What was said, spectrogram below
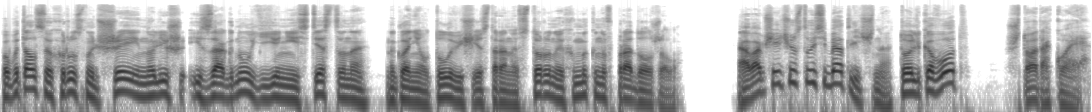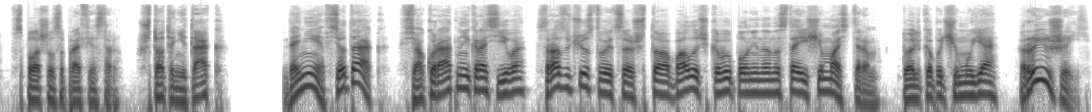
попытался хрустнуть шеей, но лишь изогнул ее неестественно, наклонил туловище из стороны в сторону и, хмыкнув, продолжил. А вообще чувствую себя отлично. Только вот...» «Что такое?» — всполошился профессор. «Что-то не так?» «Да не, все так. Все аккуратно и красиво. Сразу чувствуется, что оболочка выполнена настоящим мастером. Только почему я рыжий?»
